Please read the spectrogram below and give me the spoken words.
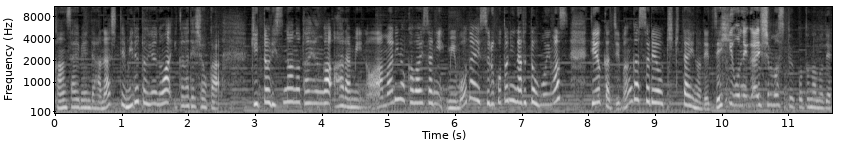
関西弁で話してみるというのはいかがでしょうか。きっとリスナーの大半がハラミのあまりの可愛さに見放題することになると思います。っていうか自分がそれを聞きたいのでぜひお願いします。ということなので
